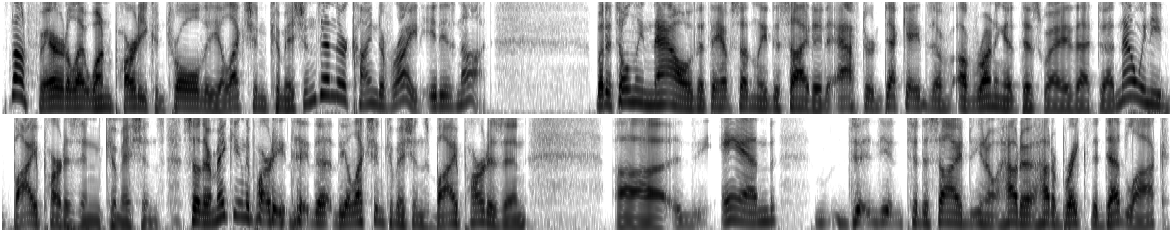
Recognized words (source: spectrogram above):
It's not fair to let one party control the election commissions, and they're kind of right. It is not. But it's only now that they have suddenly decided, after decades of, of running it this way, that uh, now we need bipartisan commissions. So they're making the party, the, the, the election commissions bipartisan, uh, and to, to decide, you know, how to how to break the deadlock.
